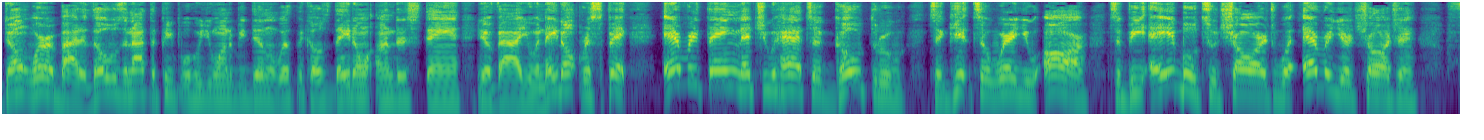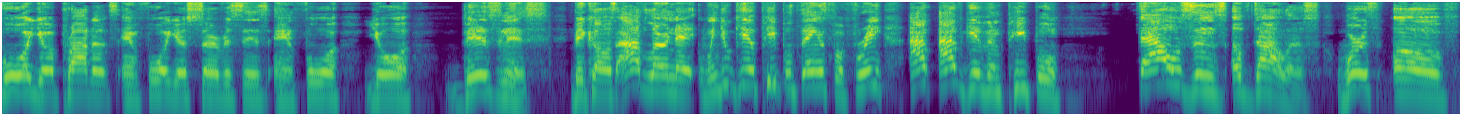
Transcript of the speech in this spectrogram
don't worry about it. Those are not the people who you want to be dealing with because they don't understand your value and they don't respect everything that you had to go through to get to where you are to be able to charge whatever you're charging for your products and for your services and for your business. Because I've learned that when you give people things for free, I've, I've given people thousands of dollars worth of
